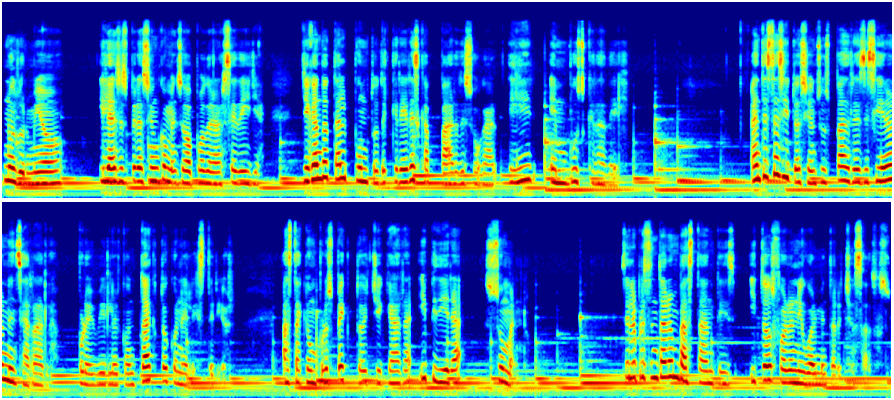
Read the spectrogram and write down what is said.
no durmió, y la desesperación comenzó a apoderarse de ella, llegando a tal punto de querer escapar de su hogar e ir en búsqueda de él. Ante esta situación sus padres decidieron encerrarla, prohibirle el contacto con el exterior, hasta que un prospecto llegara y pidiera su mano. Se le presentaron bastantes y todos fueron igualmente rechazados.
